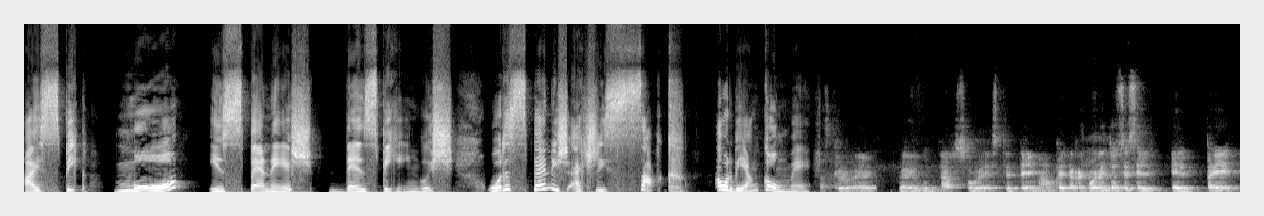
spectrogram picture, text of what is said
I speak more in Spanish than speak English. 我的 Spanish actually suck. 啊，我的别讲没。Preguntar sobre este tema. Okay? Recuerda entonces el, el pre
